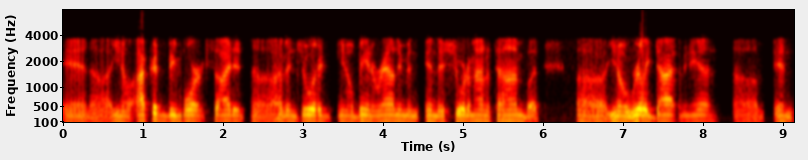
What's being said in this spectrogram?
And uh, you know, I couldn't be more excited. Uh, I've enjoyed you know being around him in, in this short amount of time, but uh, you know, really diving in um, and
